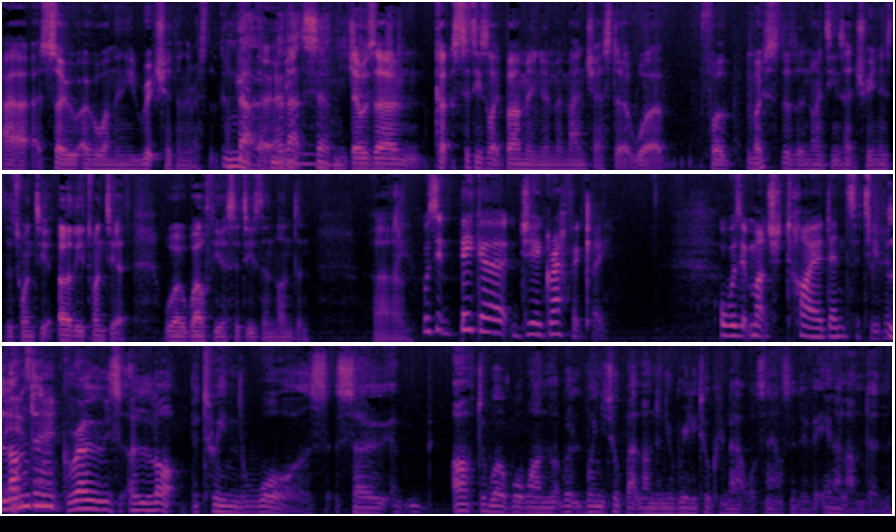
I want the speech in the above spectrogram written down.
uh, so overwhelmingly richer than the rest of the country. No, though. I no, mean, that's certainly There was um, cities like Birmingham and Manchester were for most of the 19th century and into the 20th, early 20th were wealthier cities than London. Um, Was it bigger geographically? Or was it much higher density than London grows a lot between the wars. So um, after World War One, when you talk about London, you're really talking about what's now sort of inner London.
